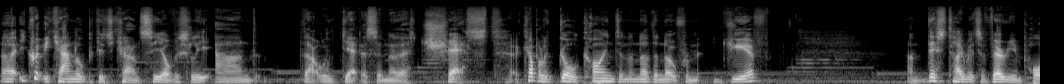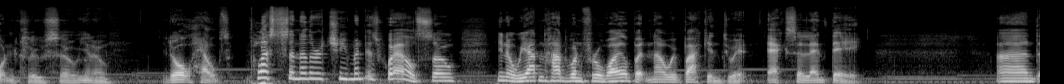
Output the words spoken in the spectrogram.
Uh, equip your candle because you can't see, obviously, and that will get us another chest. A couple of gold coins and another note from Jeff. And this time it's a very important clue, so, you know, it all helps. Plus another achievement as well, so, you know, we hadn't had one for a while, but now we're back into it. Excelente. And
